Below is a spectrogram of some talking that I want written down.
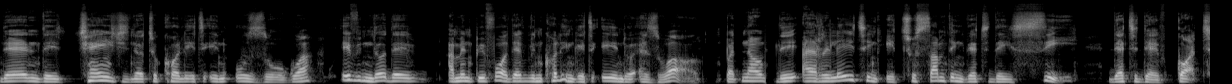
then they changed you know, to call it in uzugwa, even though they I mean, before they've been calling it Indo as well, but now they are relating it to something that they see that they've got,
